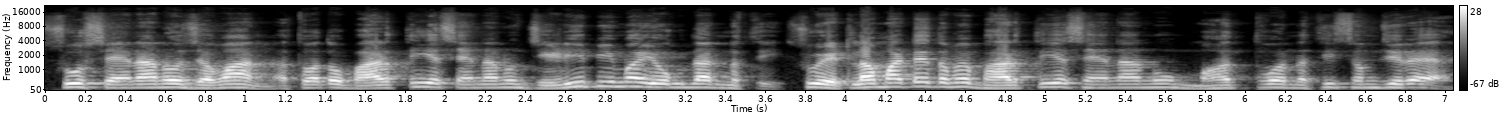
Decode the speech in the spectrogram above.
શું સેનાનો જવાન અથવા તો ભારતીય સેનાનું જીડીપીમાં યોગદાન નથી? શું એટલા માટે તમે ભારતીય સેનાનું મહત્વ નથી સમજી રહ્યા?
